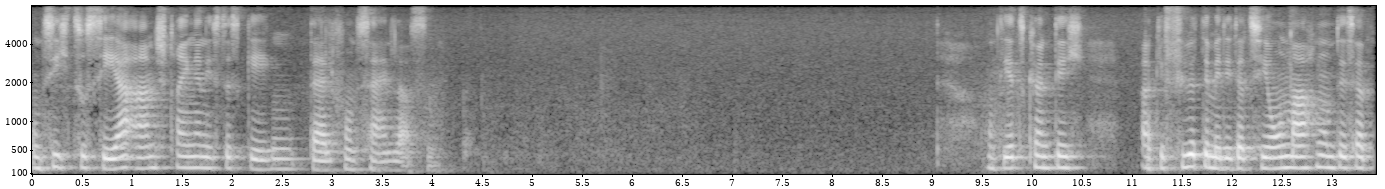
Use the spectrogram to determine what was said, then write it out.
Und sich zu sehr anstrengen ist das Gegenteil von sein lassen. Und jetzt könnte ich eine geführte Meditation machen, um das ein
